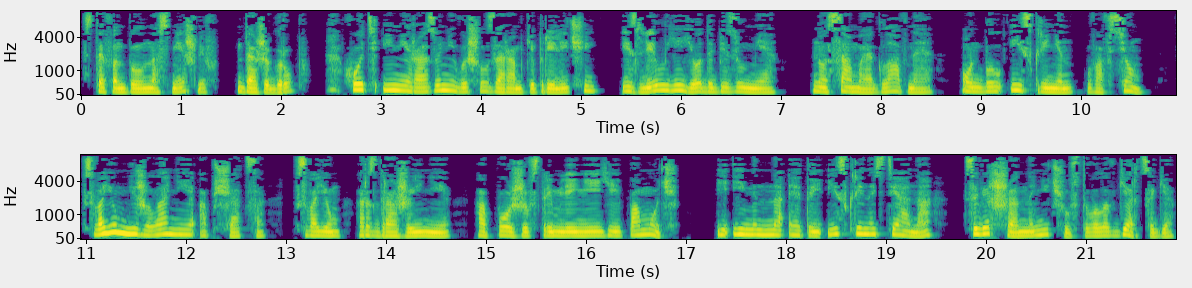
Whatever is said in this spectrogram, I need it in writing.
Стефан был насмешлив, даже груб, хоть и ни разу не вышел за рамки приличий излил ее до безумия. Но самое главное, он был искренен во всем. в своем нежелании общаться, в своем раздражении, а позже в стремлении ей помочь. И именно этой искренности она совершенно не чувствовала в герцоге.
